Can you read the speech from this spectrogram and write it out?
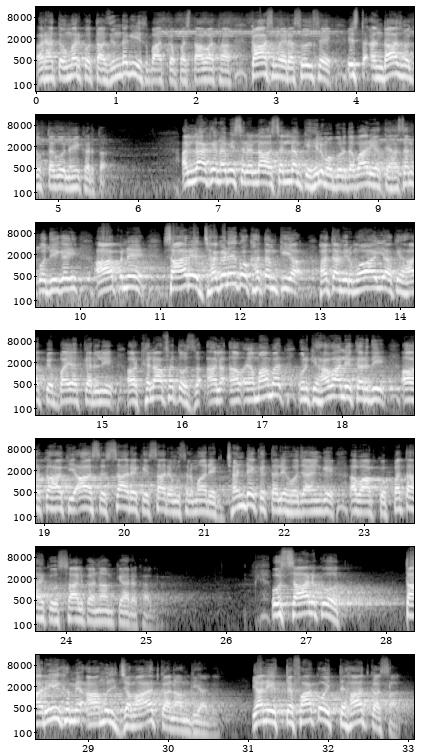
और हत उमर को ताजिंदगी इस बात का पछतावा था, काश में रसूल से इस अंदाज में गुफ्तगु नहीं करता। अल्लाह के नबी सल्लल्लाहु अलैहि वसल्लम की हिल्म बुरदबारियत हसन को दी गई। आपने सारे झगड़े को ख़त्म किया। हत अमीर मुआया के हाथ पे बैत कर ली और खिलाफत इमामत उनके हवाले कर दी और कहा कि आज से सारे के सारे मुसलमान एक झंडे के तले हो जाएँगे। अब आपको पता है कि उस साल का नाम क्या रखा गया। उस साल को तारीख में आमुल जमात का नाम दिया गया। यानी इत्तेफाक इतिहाद का साल।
